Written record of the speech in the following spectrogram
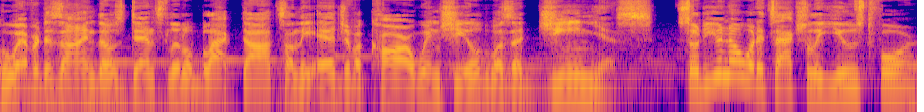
Whoever designed those dense little black dots on the edge of a car windshield was a genius. So do you know what it's actually used for?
